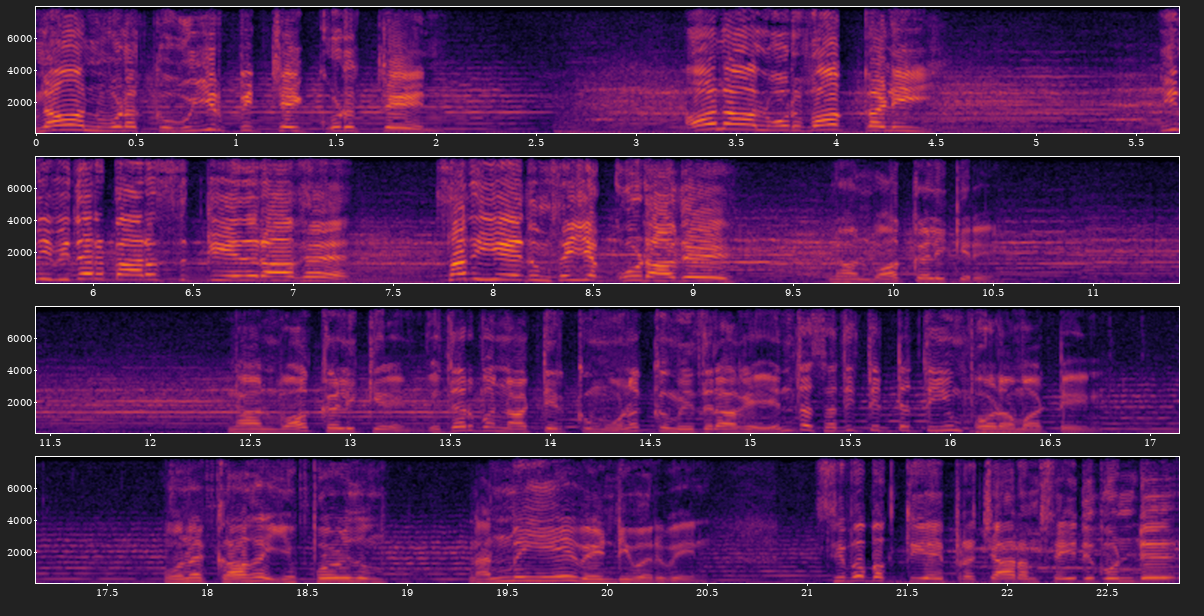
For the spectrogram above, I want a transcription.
நான் உனக்கு உயிர் பிச்சை கொடுத்தேன். ஆனால் ஒரு வாக்களி. இனி விதர்ப அரசுக்கு எதிராக சதி ஏதும் செய்யக்கூடாது. நான் வாக்களிக்கிறேன். நான் வாக்களிக்கிறேன். விதர்ப நாட்டிற்கும் உனக்கும் எதிராக எந்த சதித்திட்டத்தையும் போட மாட்டேன் உனக்காக எப்பொழுதும் நன்மையே வேண்டி வருவேன். சிவபக்தியை பிரச்சாரம் செய்து கொண்டு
